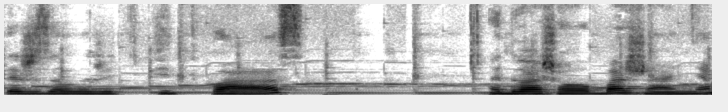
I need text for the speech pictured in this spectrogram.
теж залежить від вас, від вашого бажання.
